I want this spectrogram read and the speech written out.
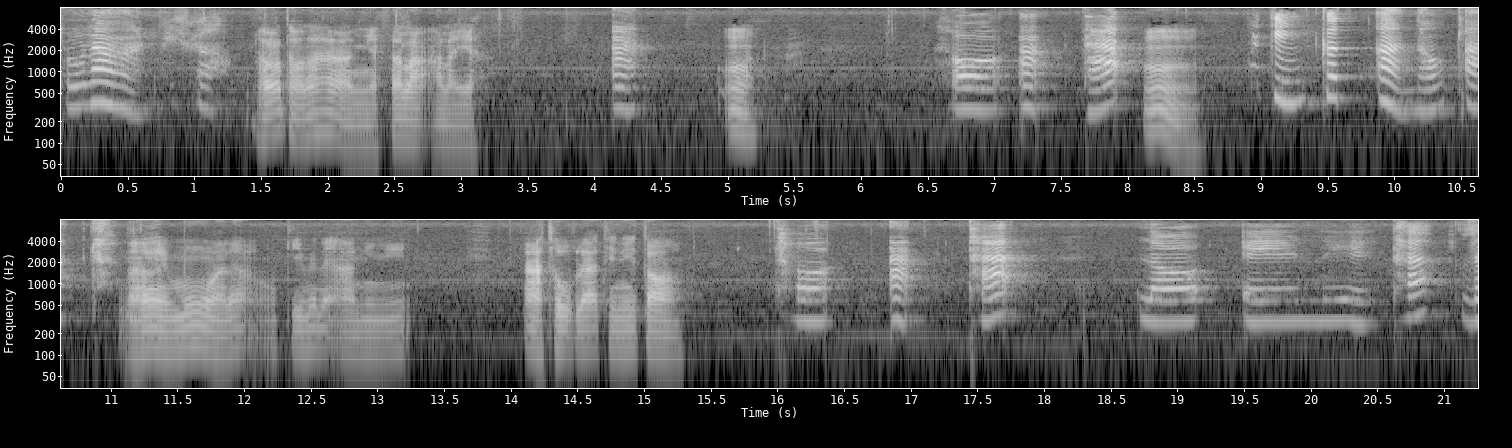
ทุกหน้าไม่ใช่หรอเขาก็ถอทหารไงสระอะไรอะอะอืม ทออะทะอืมจริงก็อ่านน้องอะทะเฮ้ยมั่วแล้วเมื่อกี้ไม่ได้อ่านอย่างนี้ อะถูกแล้วทีนี้ต่อทออะทะลอเอเลทะเล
